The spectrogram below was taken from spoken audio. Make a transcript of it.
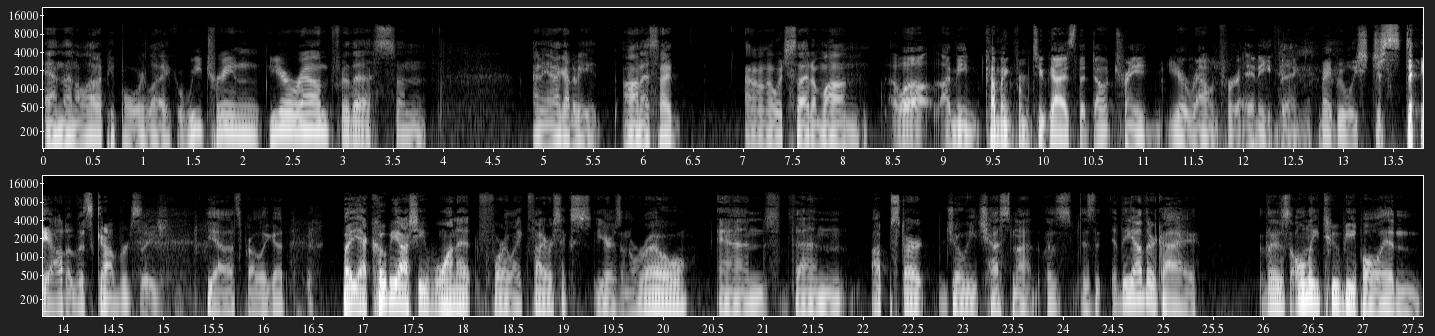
And then a lot of people were like, "We train year round for this." And I mean, I got to be honest, I I don't know which side I'm on. Well, I mean, coming from two guys that don't train year round for anything, maybe we should just stay out of this conversation. Yeah, that's probably good. But yeah, Kobayashi won it for like five or six years in a row, and then upstart Joey Chestnut was is the, the other guy. There's only two people in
